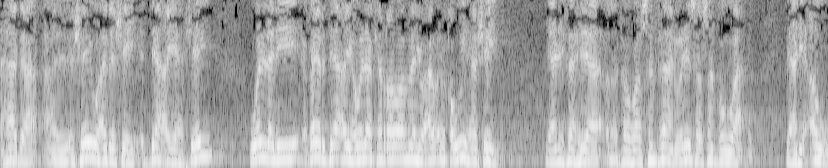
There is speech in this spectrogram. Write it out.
هذا شيء وهذا شيء الداعية شيء والذي غير داعية ولكن روى ما يقويها شيء. يعني فهي فهو صنفان وليس صنف واحد. يعني أو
